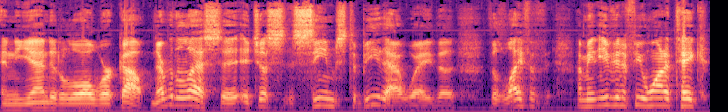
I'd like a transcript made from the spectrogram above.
in the end it'll all work out. Nevertheless, it, it, just seems to be that way. The the life of I mean, even if you want to take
